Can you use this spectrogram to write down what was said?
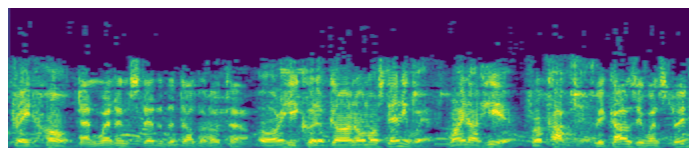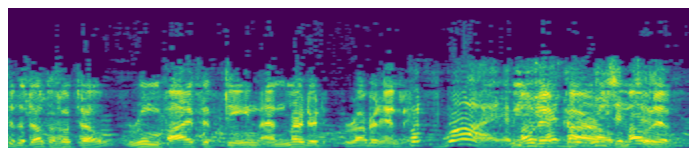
straight home. And went instead to the Delta Hotel. Or he could have gone almost anywhere. Why not here for a cocktail? Because he went straight to the Delta Hotel, room 515, and murdered Robert Henley. But why? I mean, motive, no Carl, reason motive. to.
